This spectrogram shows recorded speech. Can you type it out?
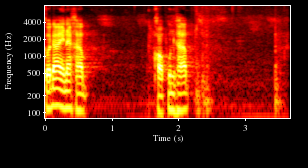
ก็ได้นะครับ ขอบคุณครับ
